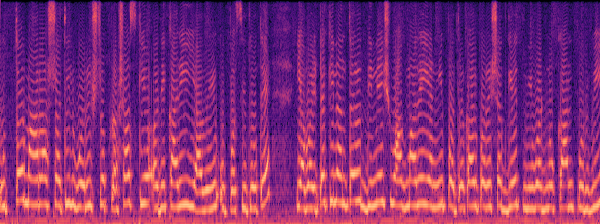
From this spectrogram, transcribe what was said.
उत्तर महाराष्ट्रातील वरिष्ठ प्रशासकीय अधिकारी यावेळी उपस्थित होते. या बैठकीनंतर दिनेश वाघमारे यांनी पत्रकार परिषद घेत निवडणुकांपूर्वी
